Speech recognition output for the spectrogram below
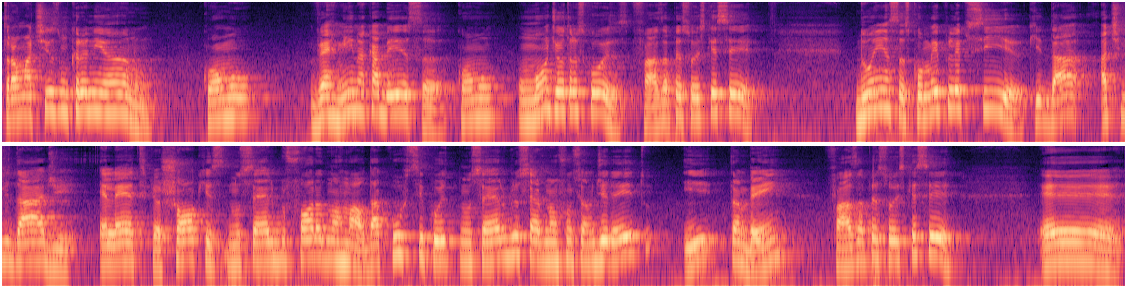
traumatismo craniano, como verme na cabeça, como um monte de outras coisas, faz a pessoa esquecer. Doenças como epilepsia, que dá atividade elétrica, choques no cérebro fora do normal, dá curto-circuito no cérebro, o cérebro não funciona direito e também faz a pessoa esquecer. É,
